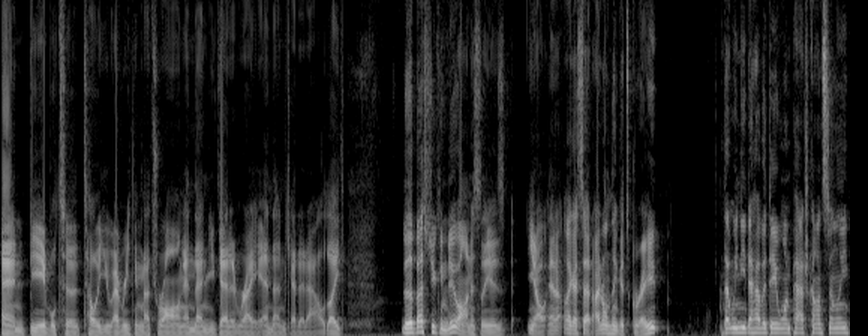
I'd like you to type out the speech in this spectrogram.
and be able to tell you everything that's wrong and then you get it right and then get it out. Like the best you can do honestly is, you know, and like I said, I don't think it's great that we need to have a day one patch constantly,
